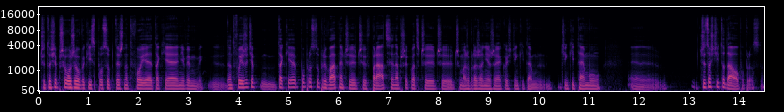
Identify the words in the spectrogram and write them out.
czy to się przełożyło w jakiś sposób też na twoje takie, nie wiem, na twoje życie takie po prostu prywatne, czy, czy w pracy na przykład, czy, czy, czy masz wrażenie, że jakoś dzięki temu, dzięki temu yy, czy coś ci to dało po prostu?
